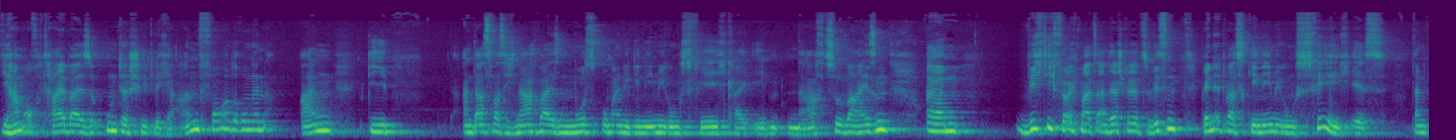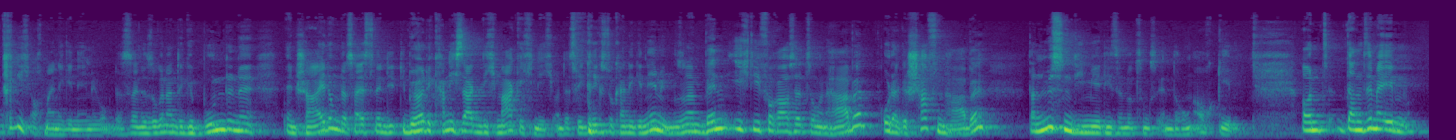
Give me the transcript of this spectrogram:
Die haben auch teilweise unterschiedliche Anforderungen an die an das, was ich nachweisen muss, um eine Genehmigungsfähigkeit eben nachzuweisen. Ähm, wichtig für euch mal an der Stelle zu wissen, wenn etwas genehmigungsfähig ist, dann kriege ich auch meine Genehmigung. Das ist eine sogenannte gebundene Entscheidung. Das heißt, wenn die, die Behörde kann nicht sagen, dich mag ich nicht und deswegen kriegst du keine Genehmigung, sondern wenn ich die Voraussetzungen habe oder geschaffen habe, dann müssen die mir diese Nutzungsänderung auch geben. Und dann sind wir eben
